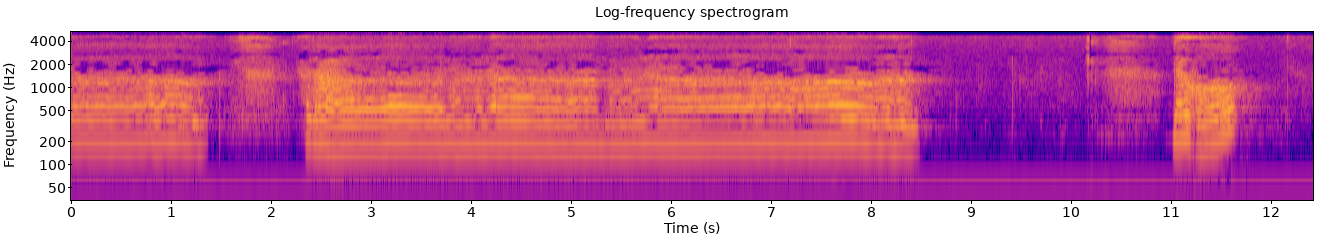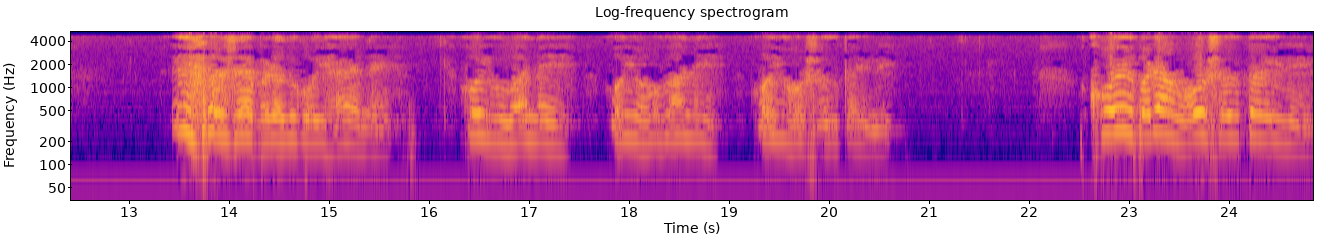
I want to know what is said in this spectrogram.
राम राम। देखो, ईश्वर से बड़ा तो कोई है नहीं, कोई हुआ नहीं, कोई होगा नहीं, कोई हो सकता ही नहीं। कोई बड़ा हो सकता ही नहीं,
